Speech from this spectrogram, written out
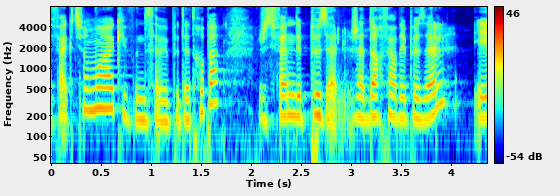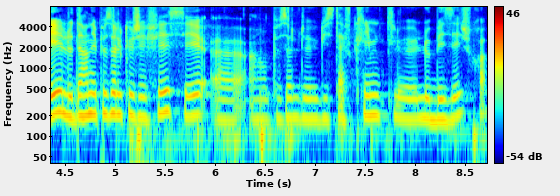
fact sur moi, que vous ne savez peut-être pas, je suis fan des puzzles. J'adore faire des puzzles. Et le dernier puzzle que j'ai fait, c'est euh, un puzzle de Gustav Klimt, le, le baiser, je crois.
